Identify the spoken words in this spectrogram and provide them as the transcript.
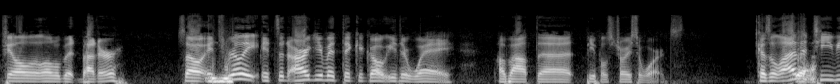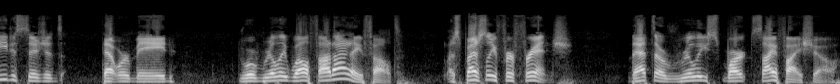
feel a little bit better. So it's mm-hmm. really it's an argument that could go either way about the People's Choice Awards because a lot of yeah. the TV decisions that were made were really well thought out. I felt, especially for Fringe. That's a really smart sci-fi show,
